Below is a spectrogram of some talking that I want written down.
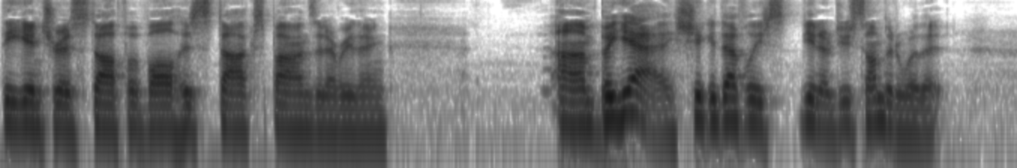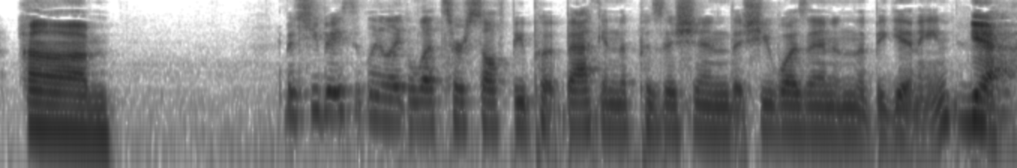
the interest off of all his stocks bonds and everything um but yeah she could definitely you know do something with it um But she basically like lets herself be put back in the position that she was in in the beginning. Yeah.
